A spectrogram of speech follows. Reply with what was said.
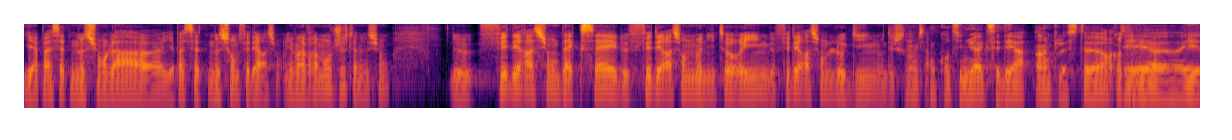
Il n'y a pas cette notion-là. Il n'y a pas cette notion de fédération. Il y en a vraiment juste la notion de fédération d'accès et de fédération de monitoring, de fédération de logging, des choses comme ça. On continue à accéder à un cluster et, euh, et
